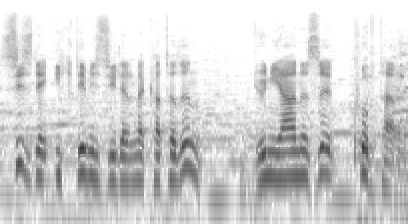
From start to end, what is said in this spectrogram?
siz de iklim izcilerine katılın, dünyanızı kurtarın.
